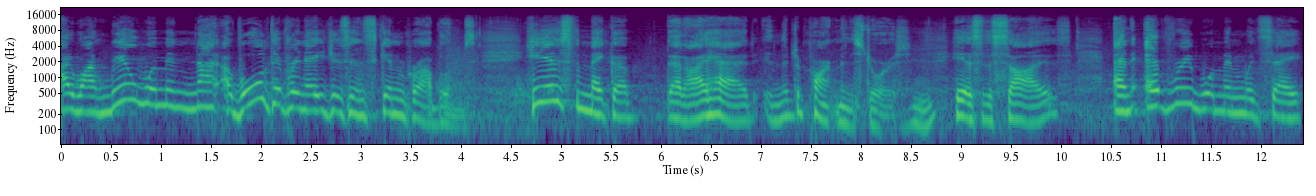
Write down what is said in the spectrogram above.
I want real women not of all different ages and skin problems. Here's the makeup that I had in the department stores. Mm -hmm. Here's the size. And every woman would say,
